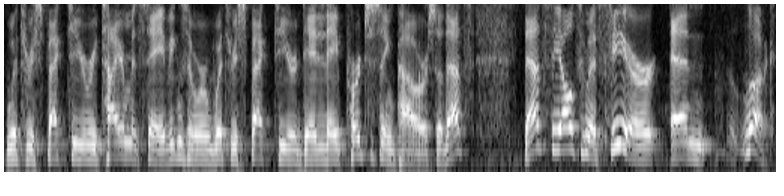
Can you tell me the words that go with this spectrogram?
with respect to your retirement savings or with respect to your day-to-day purchasing power. So that's that's the ultimate fear. And look,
